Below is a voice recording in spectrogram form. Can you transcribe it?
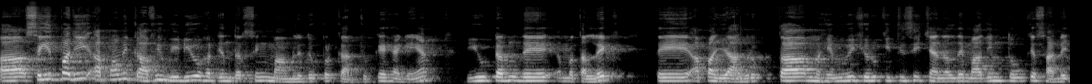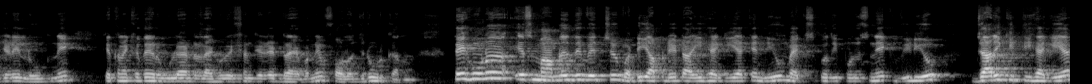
ਅ, ਸੈਯਦ ਭਾਜੀ ਆਪਾਂ ਵੀ ਕਾਫੀ ਵੀਡੀਓ ਹਰਜਿੰਦਰ ਸਿੰਘ ਮਾਮਲੇ ਦੇ ਉੱਪਰ ਕਰ ਚੁੱਕੇ ਹੈਗੇ ਆ। ਯੂ ਟਰਨ ਦੇ ਮੁਤਲਕ ਤੇ ਆਪਾਂ ਜਾਗਰੂਕਤਾ ਮੁਹਿੰਮ ਵੀ ਸ਼ੁਰੂ ਕੀਤੀ ਸੀ ਚੈਨਲ ਦੇ ਮਾਧਿਅਮ ਤੋਂ ਕਿ ਸਾਡੇ ਜਿਹੜੇ ਲੋਕ ਨੇ ਕਿਤੇ ਨਾ ਕਿਤੇ ਰੂਲ ਐਂਡ ਰੈਗੂਲੇਸ਼ਨ ਜਿਹੜੇ ਡਰਾਈਵਰ ਨੇ ਫੋਲੋ ਜ਼ਰੂਰ ਕਰਨ। ਤੇ ਹੁਣ ਇਸ ਮਾਮਲੇ ਦੇ ਵਿੱਚ ਵੱਡੀ ਅਪਡੇਟ ਆਈ ਹੈਗੀ ਹੈ ਕਿ ਨਿਊ ਮੈਕਸੀਕੋ ਦੀ ਪੁਲਿਸ ਨੇ ਇੱਕ ਵੀਡੀਓ ਜਾਰੀ ਕੀਤੀ ਹੈਗੀ ਹੈ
